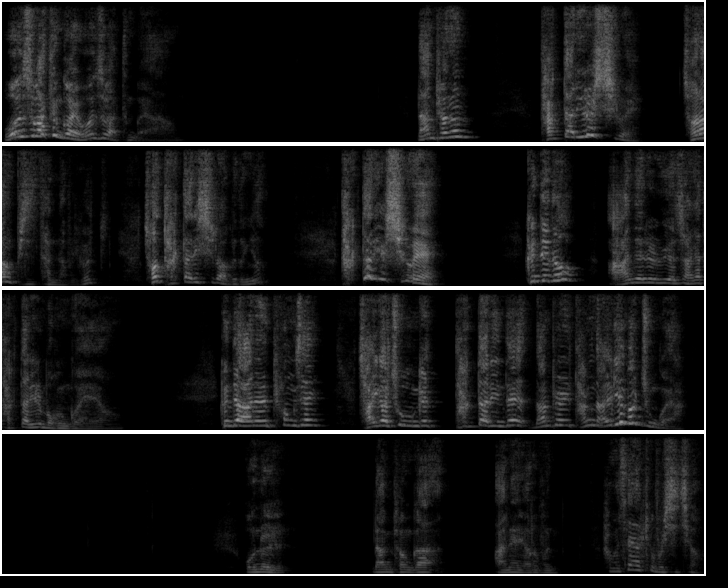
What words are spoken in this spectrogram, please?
원수 같은 거예요. 원수 같은 거야. 남편은 닭다리를 싫어해. 저랑 비슷한 나무이고 저 닭다리 싫어하거든요. 닭다리를 싫어해. 근데도 아내를 위해서 자기가 닭다리를 먹은 거예요. 근데 아내는 평생 자기가 좋은 게 닭다리인데 남편이 닭 날개만 준 거야. 오늘 남편과 아내 여러분 한번 생각해 보시죠.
